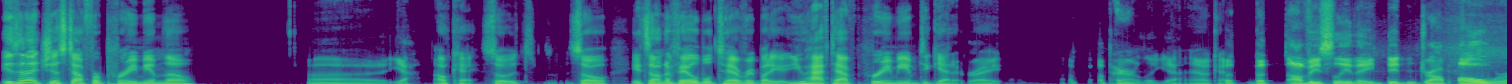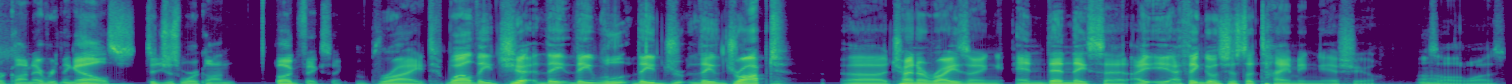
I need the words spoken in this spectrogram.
isn't that just out for premium though? Uh, yeah, Okay, so it's so it's unavailable to everybody. You have to have premium to get it, right? apparently, yeah. Okay, But but obviously they didn't drop all work on everything else to just work on bug fixing. right. Well, they ju- they they they they dropped uh, China Rising, and then they said I I think it was just a timing issue. That's Uh-huh. all it was.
